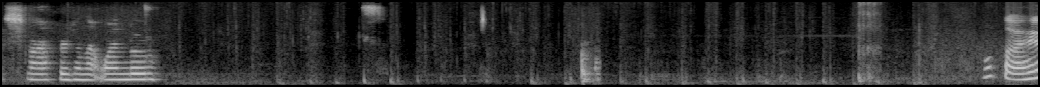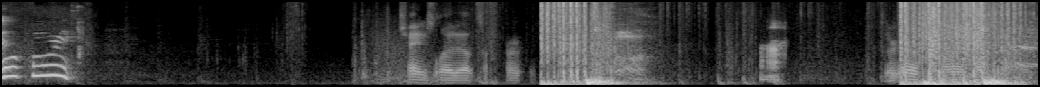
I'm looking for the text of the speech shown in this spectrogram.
Snipers in that window. What the hell, Corey? Change loadouts on purpose. Ah. They're gonna find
